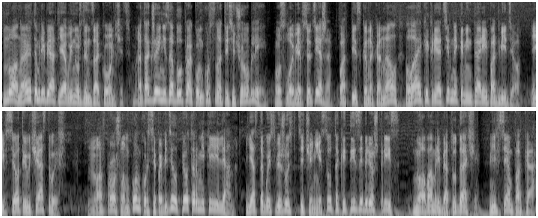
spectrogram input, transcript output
Ну а на этом, ребят, я вынужден закончить. А также я не забыл про конкурс на 1000 рублей. Условия все те же. Подписка на канал, лайк и креативный комментарий под видео. И все, ты участвуешь. Ну а в прошлом конкурсе победил Петр Микаэлян. Я с тобой свяжусь в течение суток, и ты заберешь приз. Ну а вам, ребят, удачи. И всем пока.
